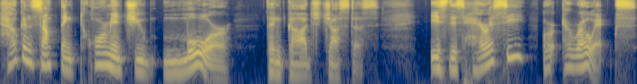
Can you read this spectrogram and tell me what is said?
How can something torment you more than God's justice? Is this heresy? Or heroics?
